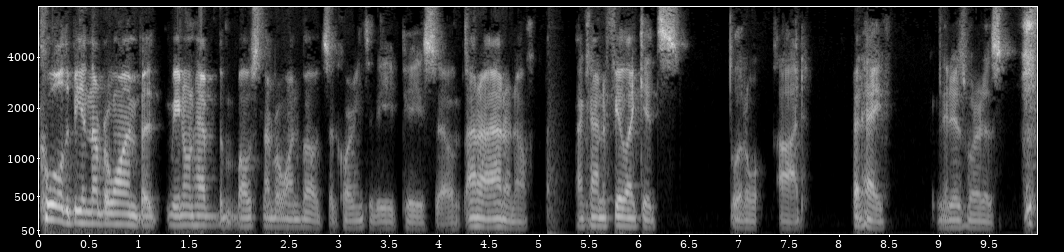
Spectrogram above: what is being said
cool to be a number one, but we don't have the most number one votes according to the AP. So I don't I don't know. I kind of feel like it's a little odd, but hey, it is what it is.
